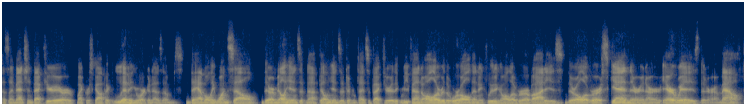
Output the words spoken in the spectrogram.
as I mentioned, bacteria are microscopic living organisms. They have only one cell. There are millions, if not billions, of different types of bacteria that can be found all over the world and including all over our bodies. They're all over our skin, they're in our airways, they're in our mouth,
